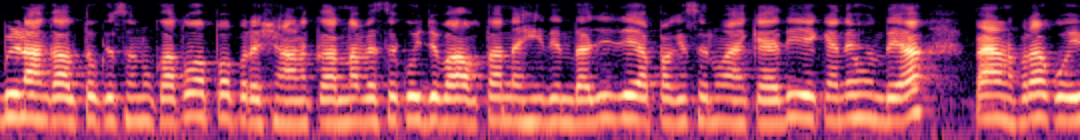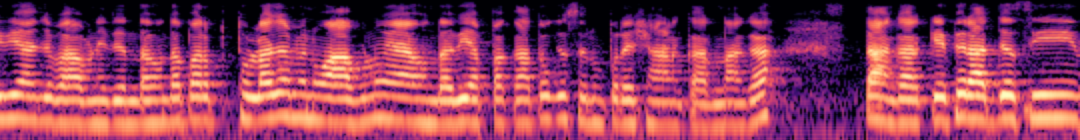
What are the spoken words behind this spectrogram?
ਬਿਨਾਂ ਗੱਲ ਤੋਂ ਕਿਸੇ ਨੂੰ ਕਾਹਤੋਂ ਆਪਾਂ ਪਰੇਸ਼ਾਨ ਕਰਨਾ? ਵੈਸੇ ਕੋਈ ਜਵਾਬ ਤਾਂ ਨਹੀਂ ਦਿੰਦਾ ਜੀ। ਜੇ ਆਪਾਂ ਕਿਸੇ ਨੂੰ ਐ ਕਹਿ ਦਈਏ, ਕਹਿੰਦੇ ਹੁੰਦੇ ਆ, ਭੈਣ ਭਰਾ ਕੋਈ ਵੀ ਐ ਜਵਾਬ ਨਹੀਂ ਦਿੰਦਾ ਹੁੰਦਾ। ਪਰ ਥੋੜਾ ਜਿਹਾ ਮੈਨੂੰ ਆਪ ਨੂੰ ਐ ਹੁੰਦਾ ਵੀ ਆਪਾਂ ਕਾਹਤੋਂ ਕਿਸੇ ਨੂੰ ਪਰੇਸ਼ਾਨ ਕਰਨਾਗਾ। ਤਾਂ ਕਰਕੇ ਫਿਰ ਅੱਜ ਅਸੀਂ,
